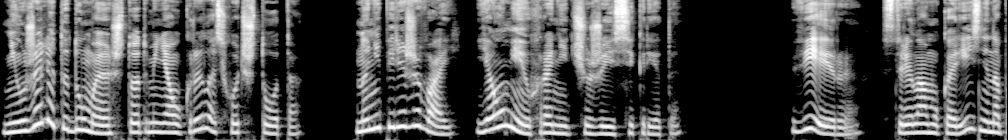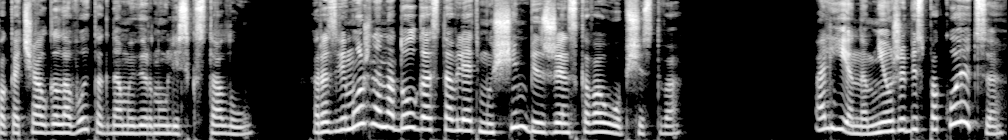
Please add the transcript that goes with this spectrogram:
Неужели ты думаешь, что от меня укрылось хоть что-то? Но не переживай, я умею хранить чужие секреты. Вееры. Стрела укоризненно покачал головой, когда мы вернулись к столу. Разве можно надолго оставлять мужчин без женского общества? Альена, мне уже беспокоиться?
